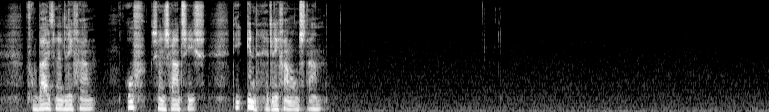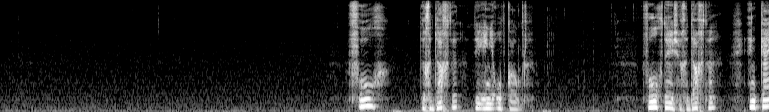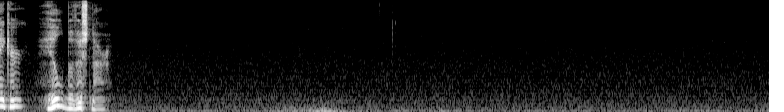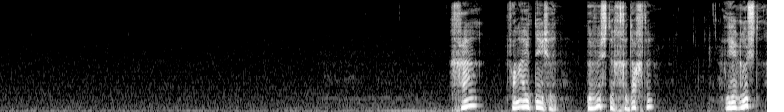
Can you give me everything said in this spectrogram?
van buiten het lichaam of sensaties die in het lichaam ontstaan. Volg de gedachte die in je opkomt. Volg deze gedachte en kijk er heel bewust naar. Ga vanuit deze bewuste gedachte weer rustig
